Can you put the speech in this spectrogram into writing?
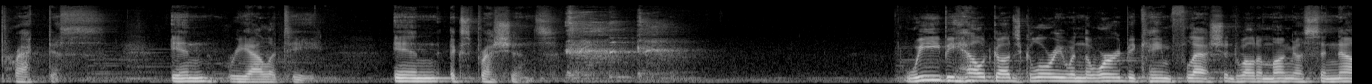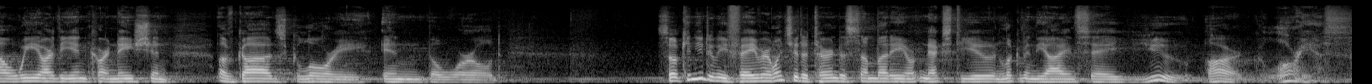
practice, in reality, in expressions. We beheld God's glory when the Word became flesh and dwelt among us, and now we are the incarnation of God's glory in the world. So, can you do me a favor? I want you to turn to somebody next to you and look them in the eye and say, You are glorious.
